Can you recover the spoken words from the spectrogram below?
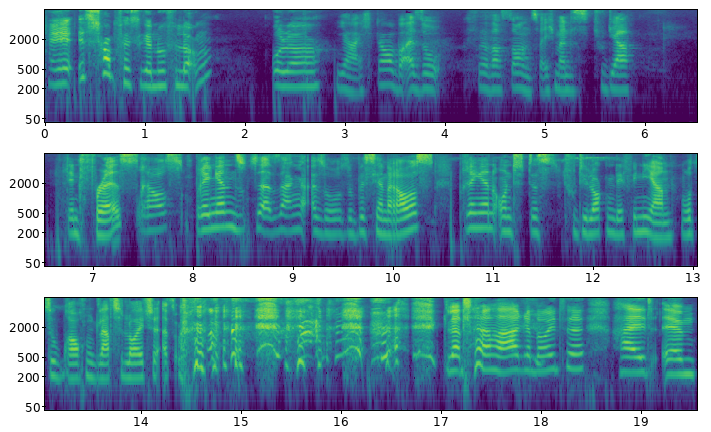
Hey, ist Schaumfestiger nur für Locken? Oder? Ja, ich glaube, also für was sonst? Weil ich meine, das tut ja den Frizz rausbringen, sozusagen, also so ein bisschen rausbringen und das tut die Locken definieren. Wozu brauchen glatte Leute, also glatte Haare Leute halt ähm,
